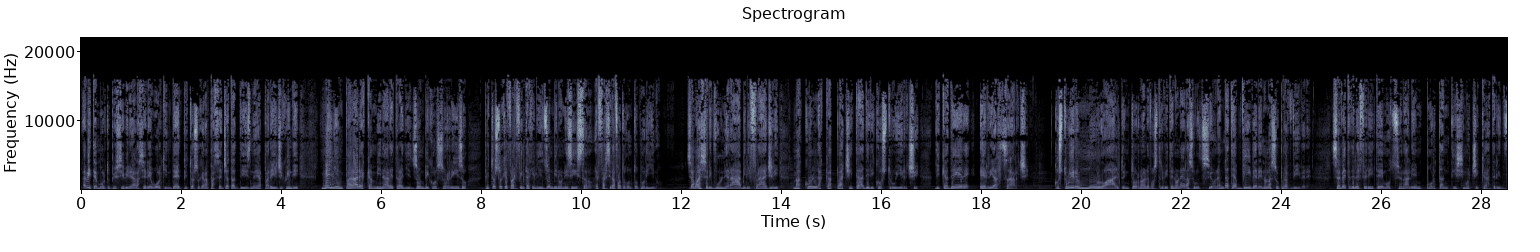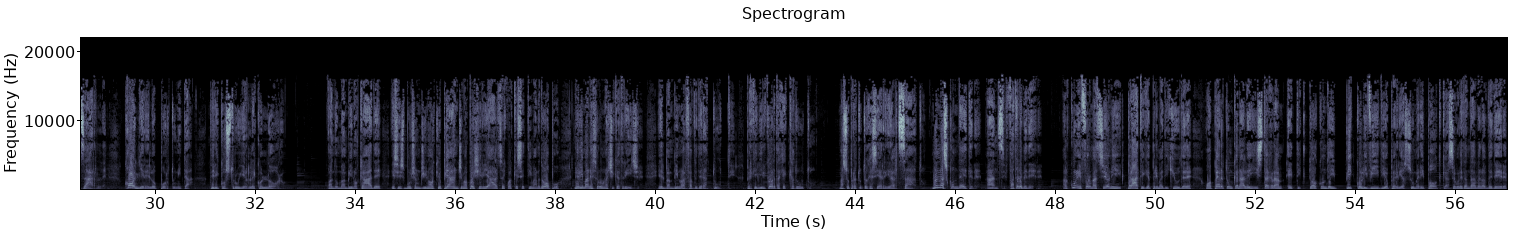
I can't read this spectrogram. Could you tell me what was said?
La vita è molto più simile alla serie Walking Dead piuttosto che una passeggiata a Disney a Parigi, quindi meglio imparare a camminare tra gli zombie col sorriso piuttosto che far finta che gli zombie non esistano e farsi la foto con Topolino. Siamo esseri vulnerabili, fragili, ma con la capacità di ricostruirci, di cadere e rialzarci. Costruire un muro alto intorno alle vostre vite non è la soluzione, andate a vivere, non a sopravvivere. Se avete delle ferite emozionali è importantissimo cicatrizzarle, cogliere l'opportunità di ricostruirle con loro. Quando un bambino cade e si sbuccia un ginocchio, piange, ma poi si rialza e qualche settimana dopo ne rimane solo una cicatrice e il bambino la fa vedere a tutti perché gli ricorda che è caduto, ma soprattutto che si è rialzato. Non nascondetele, anzi fatele vedere. Alcune informazioni pratiche prima di chiudere. Ho aperto un canale Instagram e TikTok con dei piccoli video per riassumere i podcast, se volete andarvelo a vedere.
